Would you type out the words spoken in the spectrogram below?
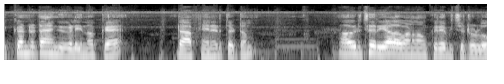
ഇക്കണ്ട ടാങ്കുകളിൽ നിന്നൊക്കെ ഡാഫ്നിയൻ എടുത്തിട്ടും ആ ഒരു ചെറിയ അളവാണ് നമുക്ക് ലഭിച്ചിട്ടുള്ളൂ.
